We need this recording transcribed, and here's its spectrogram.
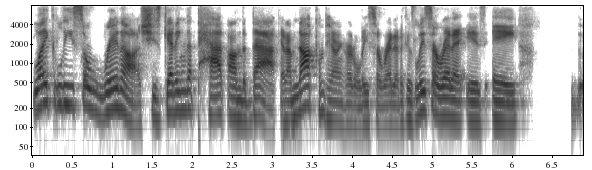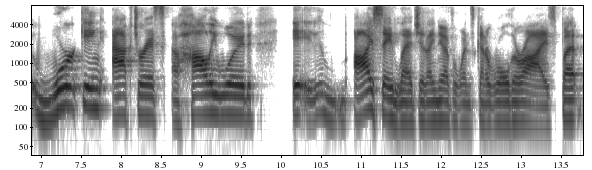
like Lisa Rinna. She's getting the pat on the back. And I'm not comparing her to Lisa Rinna because Lisa Rinna is a working actress, a Hollywood, eh, I say legend. I know everyone's going to roll their eyes, but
